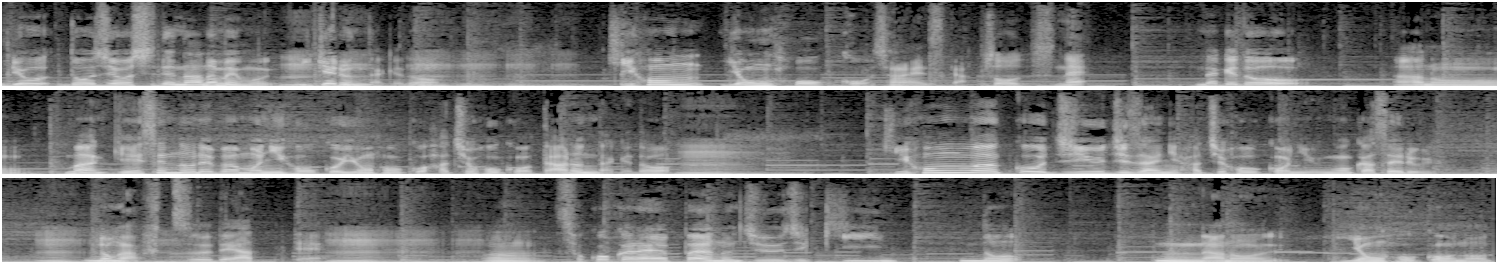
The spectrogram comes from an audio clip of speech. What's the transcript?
両同時押しで斜めもいけるんだけど、基本4方向じゃないですか。そうですね。だけどあのまあゲーセンのレバーも2方向4方向8方向ってあるんだけどうん。基本はこう自由自在に8方向に動かせるうんのが普通であってうん、そこからやっぱりあの十字キーの,、うん、あの4方向の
